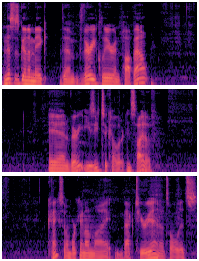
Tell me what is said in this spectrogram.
And this is going to make them very clear and pop out and very easy to color inside of. Okay, so I'm working on my bacteria and it's all its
